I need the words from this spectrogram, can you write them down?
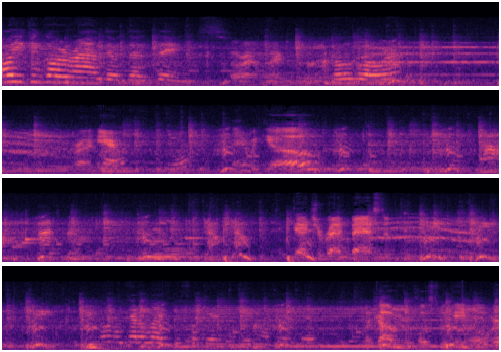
Oh, you can go around the, the things. Around where? Go lower. Around here. Yeah. There we go. Ah, that's better. Take that, you rat bastard. Oh, we got a life before getting the game over again. My god, we were close to a game over.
